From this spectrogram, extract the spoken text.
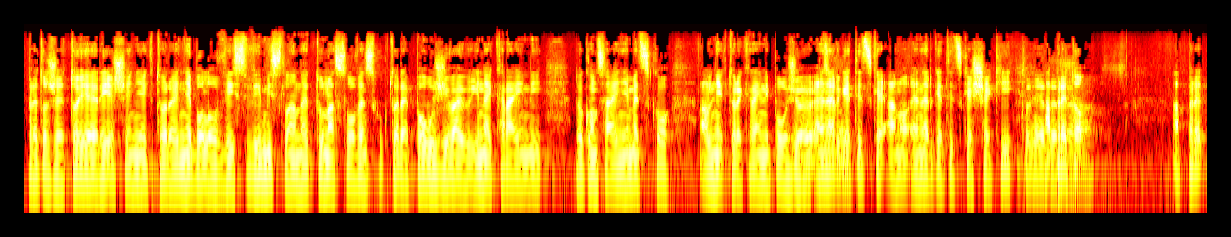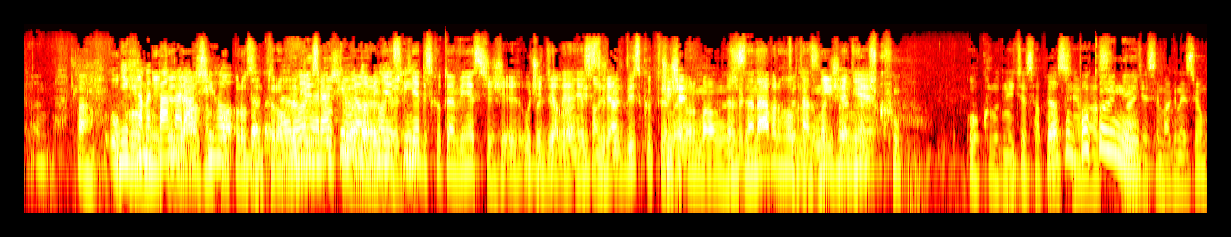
pretože to je riešenie, ktoré nebolo vymyslené tu na Slovensku, ktoré používajú iné krajiny, dokonca aj Nemecko, ale niektoré krajiny používajú Nemecko? energetické, áno, energetické šeky. To nie je a preto, a pre, pán, Necháme pána ja Rašiho poprosím, trochu, nediskutujem, vy nie ste učiteľ, ja nie som žiak. Čiže normálne, za návrhov na zníženie Ukludnite sa, prosím Ja som pokojný. Vás, dajte si magnézium.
